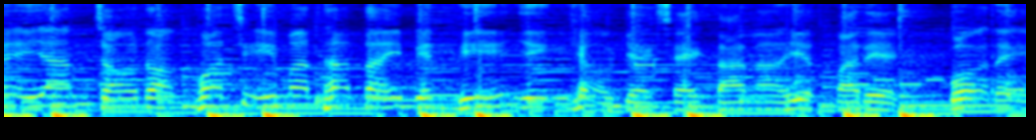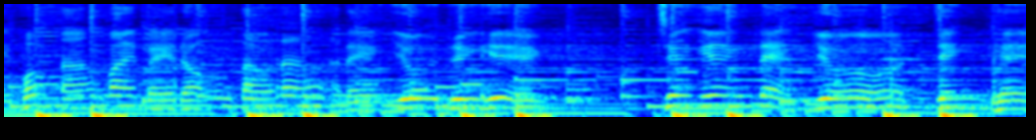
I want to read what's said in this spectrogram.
ด้ยันเจ้าดอกพอชีมันท่าไตเป็นผียิงเขียวแจกแสกตาลาเฮ็ดมาเด็กบ่ได้พบน้ำไว้ไม่ดองเต่าหน้าแดงอยู่ถึงเฮงจึงเฮงแดงอยู่จึงเฮ่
